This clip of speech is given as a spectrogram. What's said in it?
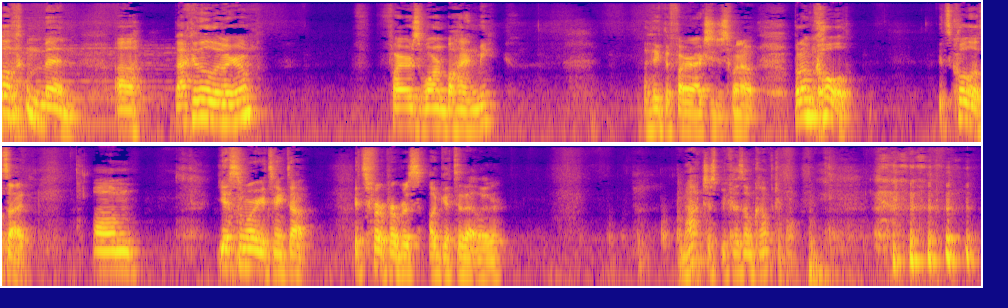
welcome, men. Uh, back in the living room. Fire's warm behind me. I think the fire actually just went out. But I'm cold. It's cold outside. Um, yes, I'm wearing a tank top. It's for a purpose. I'll get to that later. Not just because I'm comfortable.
